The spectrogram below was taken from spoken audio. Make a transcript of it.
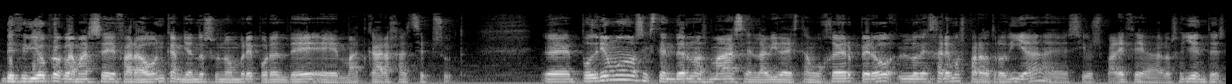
decidió proclamarse faraón cambiando su nombre por el de eh, Matkara Hatshepsut. Eh, podríamos extendernos más en la vida de esta mujer, pero lo dejaremos para otro día, eh, si os parece a los oyentes,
